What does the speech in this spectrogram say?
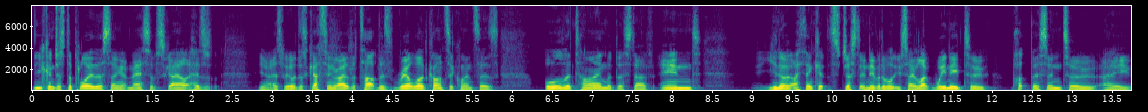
you can just deploy this thing at massive scale. It has, you know, as we were discussing right at the top, there's real world consequences all the time with this stuff. And, you know, I think it's just inevitable you say, look, we need to put this into a,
